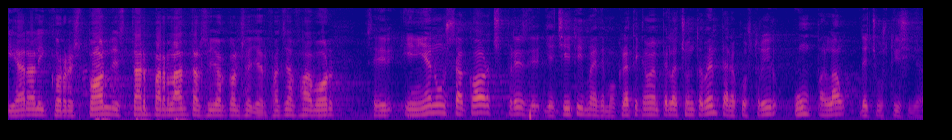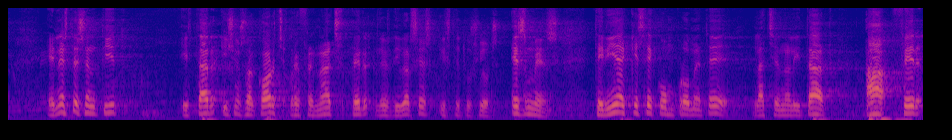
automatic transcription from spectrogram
i ara li correspon estar parlant al senyor conseller. Faig el favor És a dir, i n'hi ha uns acords pres de, legítim i democràticament per l'Ajuntament per a construir un palau de justícia. En aquest sentit, estan aquests acords refrenats per les diverses institucions. És més, tenia que se comprometer la Generalitat a fer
